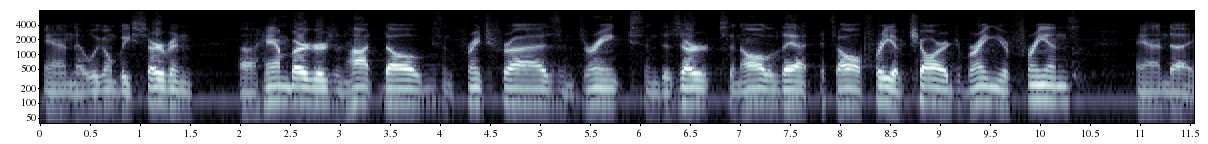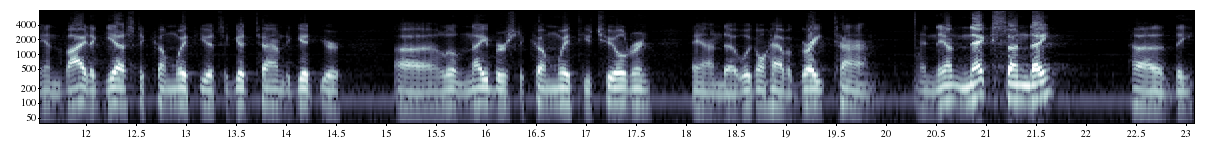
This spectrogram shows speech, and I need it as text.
and uh, we're going to be serving uh, hamburgers and hot dogs and french fries and drinks and desserts and all of that. It's all free of charge. Bring your friends and uh, invite a guest to come with you. It's a good time to get your uh, little neighbors to come with you, children, and uh, we're going to have a great time. And then next Sunday, uh, the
